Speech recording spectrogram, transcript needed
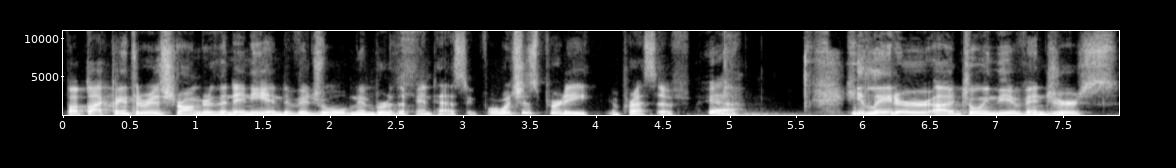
but Black Panther is stronger than any individual member of the Fantastic Four, which is pretty impressive. yeah. He later uh, joined the Avengers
